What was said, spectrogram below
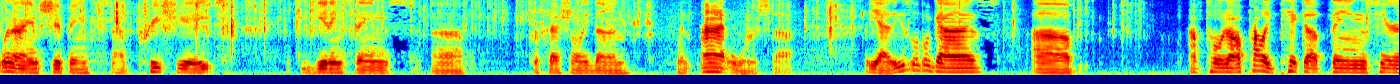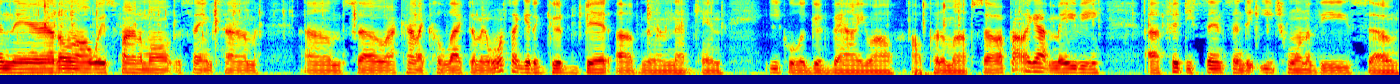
when I am shipping, because I appreciate getting things uh, professionally done when I order stuff. But yeah, these little guys, uh, I've told you I'll probably pick up things here and there. I don't always find them all at the same time. Um, so I kind of collect them, and once I get a good bit of them that can equal a good value, I'll, I'll put them up. So I probably got maybe uh, 50 cents into each one of these. So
